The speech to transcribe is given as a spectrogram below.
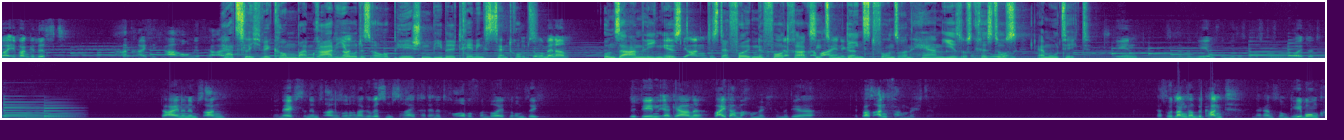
junger Evangelist, ja, 30 Jahre ungefähr alt. Herzlich willkommen beim Radio des Europäischen Bibeltrainingszentrums. Junge Männer, Unser Anliegen ist, dass der folgende Vortrag Sie zum Dienst für unseren Herrn Jesus Christus ermutigt. stehen, das Evangelium von Jesus Christus bedeutet. Der eine nimmt es an, der nächste nimmt es an. So nach einer gewissen Zeit hat er eine Traube von Leuten um sich, mit denen er gerne weitermachen möchte, mit denen er etwas anfangen möchte. Das wird langsam bekannt in der ganzen Umgebung.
